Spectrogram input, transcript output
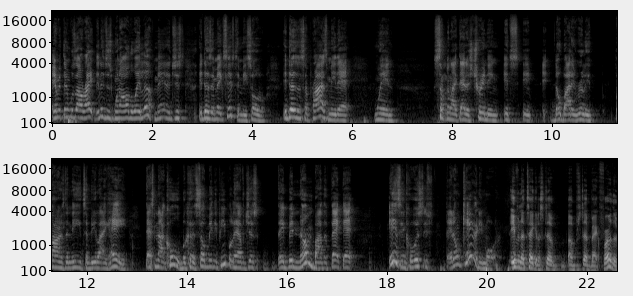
everything was all right, then it just went all the way left, man. It just it doesn't make sense to me. So it doesn't surprise me that when something like that is trending, it's it, it nobody really finds the need to be like, hey, that's not cool because so many people have just they've been numbed by the fact that isn't cool. It's just, they don't care anymore. even to take it a step a step back further,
